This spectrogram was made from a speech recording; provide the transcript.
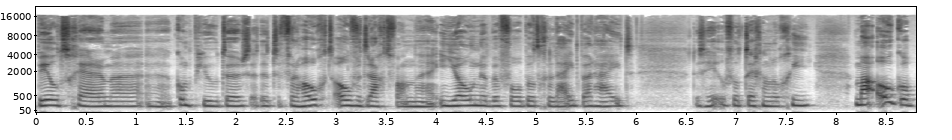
beeldschermen, computers. Het verhoogt overdracht van ionen, bijvoorbeeld geleidbaarheid. Dus heel veel technologie. Maar ook op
